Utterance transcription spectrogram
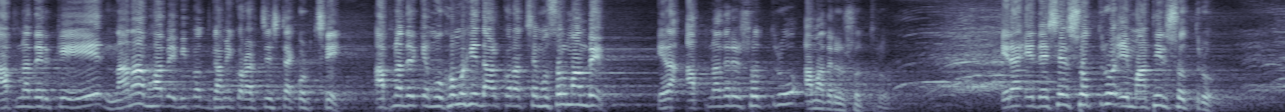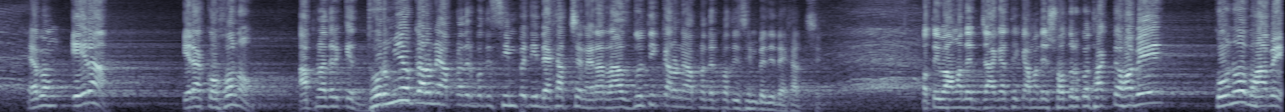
আপনাদেরকে নানাভাবে বিপদগামী করার চেষ্টা করছে, আপনাদেরকে মুখোমুখি দাঁড় করাচ্ছে মুসলমানদের, এরা আপনাদের শত্রু, আমাদেরও শত্রু। এরা এ দেশের শত্রু এই মাটির শত্রু। এবং এরা এরা কখনো আপনাদেরকে ধর্মীয় কারণে আপনাদের প্রতি সিম্পেতি দেখাচ্ছে না, এরা রাজনৈতিক কারণে আপনাদের প্রতি সিম্পেতি দেখাচ্ছে। অতএব আমাদের জায়গা থেকে আমাদের সতর্ক থাকতে হবে। কোনোভাবে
